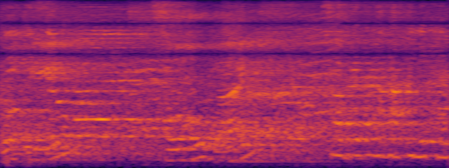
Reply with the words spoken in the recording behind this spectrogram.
porque eu sou mais. Só vai para a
